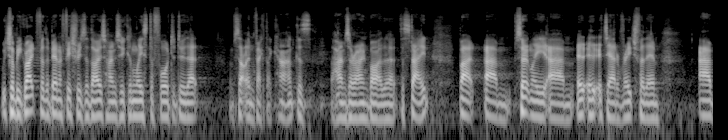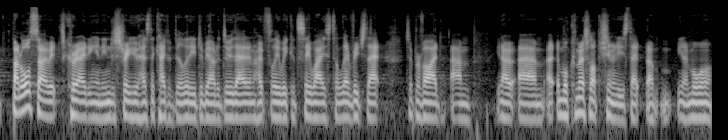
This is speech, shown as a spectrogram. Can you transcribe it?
which will be great for the beneficiaries of those homes who can least afford to do that. In fact, they can't because the homes are owned by the, the state, but um, certainly um, it, it's out of reach for them. Uh, but also it's creating an industry who has the capability to be able to do that and hopefully we could see ways to leverage that to provide um, you know, um, more commercial opportunities that um, you know more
